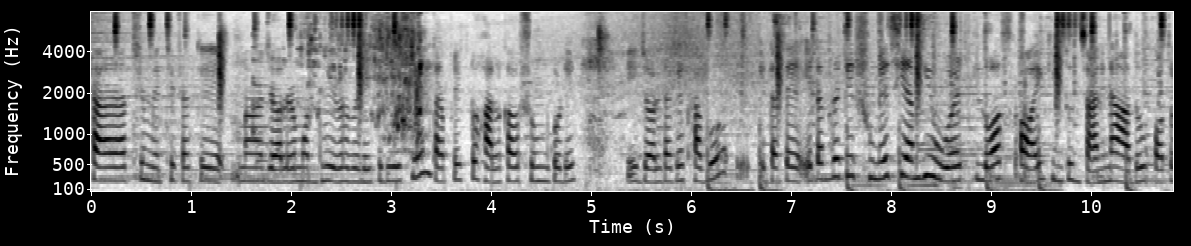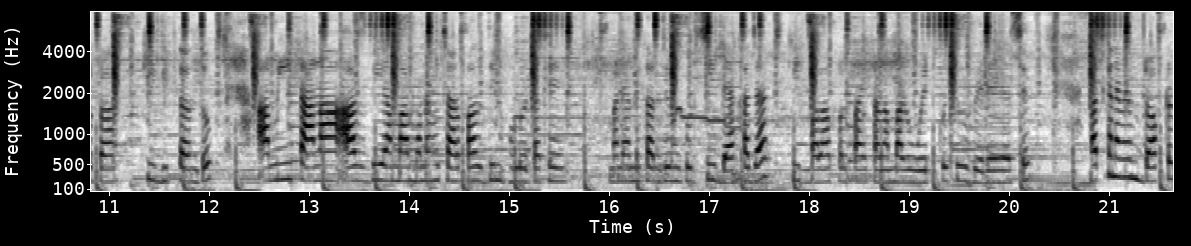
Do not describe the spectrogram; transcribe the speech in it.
সারা রাত্রি মেথিটাকে জলের মধ্যে এভাবে রেখে দিয়েছিলাম। তারপরে একটু হালকা উষুম করে এই জলটাকে খাব। এটাতে এটা থেকে শুনেছি আমি ওয়েট লস হয়, কিন্তু জানি না আদৌ কতটা কী বৃত্তান্ত। আমি টানা আজ দিয়ে আমার মনে হয় চার পাঁচ দিন হলো এটাকে মানে আমি কনজিউম করছি, দেখা যাক কী ফলাফল পাই কারণ আমার ওয়েট প্রচুর বেড়ে গেছে। মাঝখানে আমি ডক্টর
